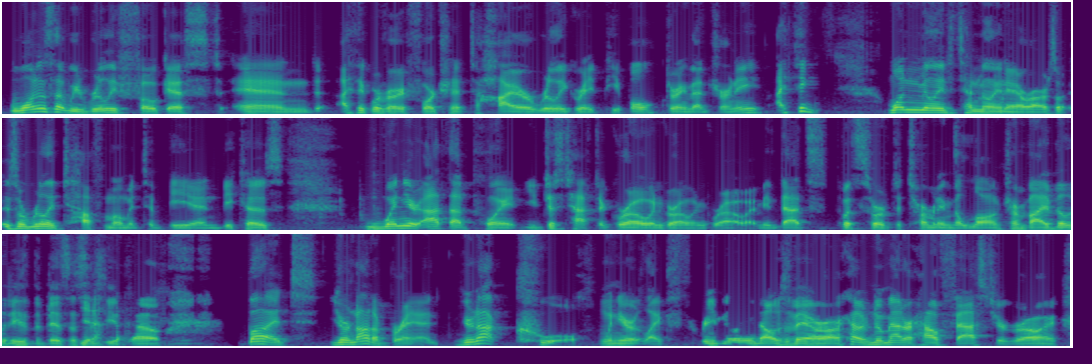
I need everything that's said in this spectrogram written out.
one is that we really focused, and I think we're very fortunate to hire really great people during that journey. I think 1 million to 10 million ARR is a really tough moment to be in because when you're at that point, you just have to grow and grow and grow. I mean, that's what's sort of determining the long term viability of the business, yeah. as you know but you're not a brand. You're not cool when you're at like $3 million of ARR, kind of no matter how fast you're growing.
